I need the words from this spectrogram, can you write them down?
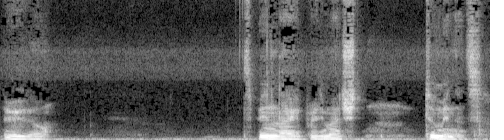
There you go. It's been like pretty much two minutes.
